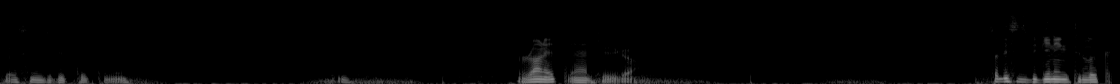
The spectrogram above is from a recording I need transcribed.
Still seems a bit thick to me. Hmm. Run it, and here you go. So this is beginning to look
